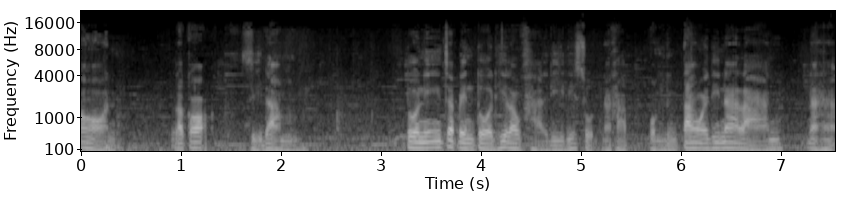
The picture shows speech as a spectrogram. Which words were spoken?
อ่อน แล้วก็สีดำตัวนี้จะเป็นตัวที่เราขายดีที่สุดนะครับ ผมถึงตั้งไว้ที่หน้าร้านนะฮะ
